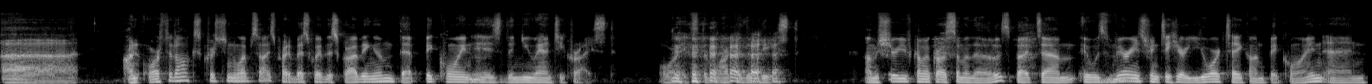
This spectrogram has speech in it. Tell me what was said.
uh, unorthodox Christian websites, probably the best way of describing them, that Bitcoin mm. is the new Antichrist or it's the mark of the beast. I'm sure you've come across some of those, but um, it was very mm. interesting to hear your take on Bitcoin. And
